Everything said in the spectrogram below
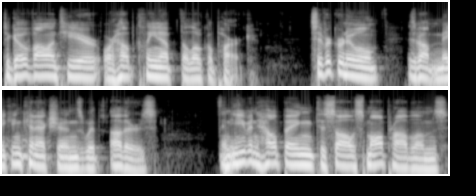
to go volunteer or help clean up the local park. Civic renewal is about making connections with others and even helping to solve small problems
